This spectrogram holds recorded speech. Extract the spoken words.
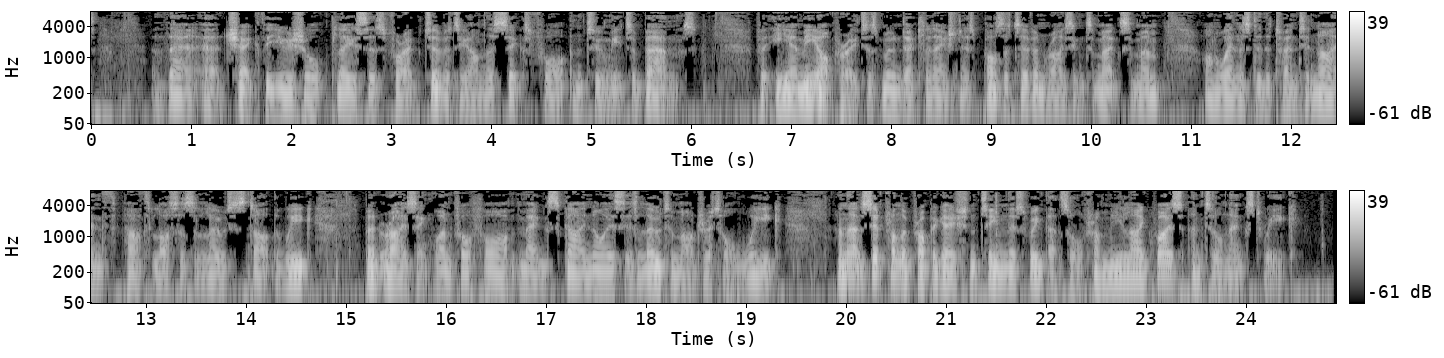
there, uh, check the usual places for activity on the 6, 4, and 2 metre bands. For EME operators, moon declination is positive and rising to maximum on Wednesday the 29th. Path losses are low to start the week, but rising. 144 meg sky noise is low to moderate all week. And that's it from the propagation team this week. That's all from me, likewise. Until next week.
